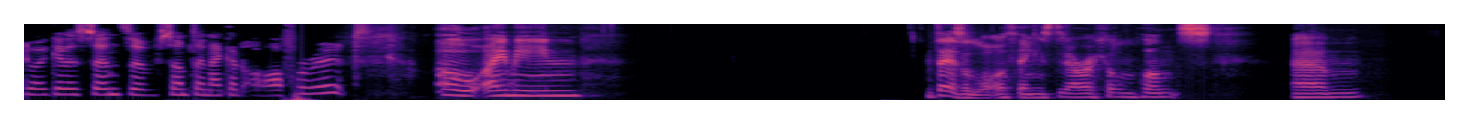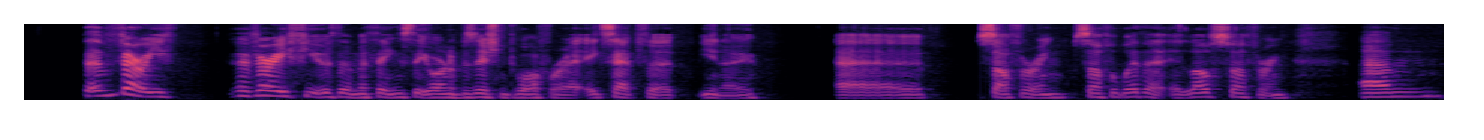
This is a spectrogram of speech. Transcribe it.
Do I get a sense of something I could offer it? Oh, I mean, there's a lot of things that Arachon wants. Um, but very, very few of them are things that you're in a position to offer it, except for you know, uh, suffering. Suffer with it. It loves suffering. Um,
